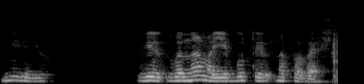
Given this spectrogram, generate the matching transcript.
міряю. Вона має бути на поверхні.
